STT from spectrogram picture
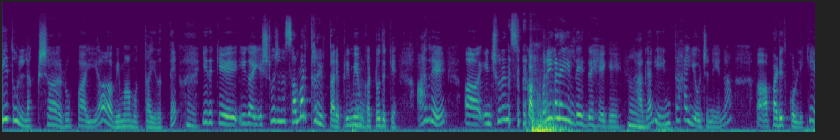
ಐದು ಲಕ್ಷ ರೂಪಾಯಿಯ ವಿಮಾ ಮೊತ್ತ ಇರುತ್ತೆ. ಇದಕ್ಕೆ ಈಗ ಎಷ್ಟೋ ಜನ ಸಮರ್ಥರಿರ್ತಾರೆ ಪ್ರೀಮಿಯಂ ಕಟ್ಟೋದಕ್ಕೆ. ಆದರೆ ಇನ್ಶೂರೆನ್ಸ್ ಕಂಪನಿಗಳೇ ಇಲ್ಲದೆ ಇದ್ರೆ ಹೇಗೆ? ಹಾಗಾಗಿ ಇಂತಹ ಯೋಜನೆಯನ್ನ ಪಡೆದುಕೊಳ್ಳಿಕ್ಕೆ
